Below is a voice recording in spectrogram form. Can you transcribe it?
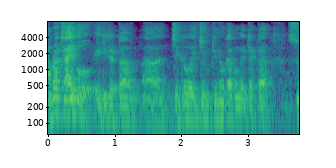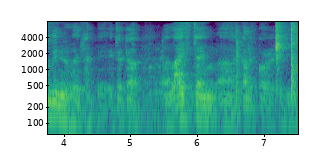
আমরা চাইব এই গিটারটা যে কেউ একজন কিনুক এবং এটা একটা সুবিনির হয়ে থাকবে। এটা একটা লাইফ টাইম কালেক্ট করার একটা জিনিস.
